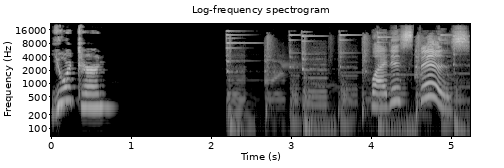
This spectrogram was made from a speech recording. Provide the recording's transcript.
Your turn. What is this?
